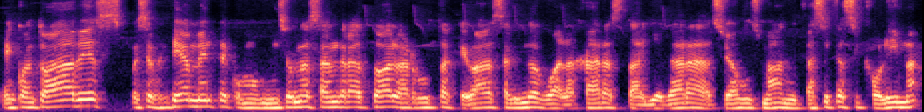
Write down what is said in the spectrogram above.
En cuanto a aves, pues efectivamente, como menciona Sandra, toda la ruta que va saliendo de Guadalajara hasta llegar a Ciudad Guzmán y casi casi Colima,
